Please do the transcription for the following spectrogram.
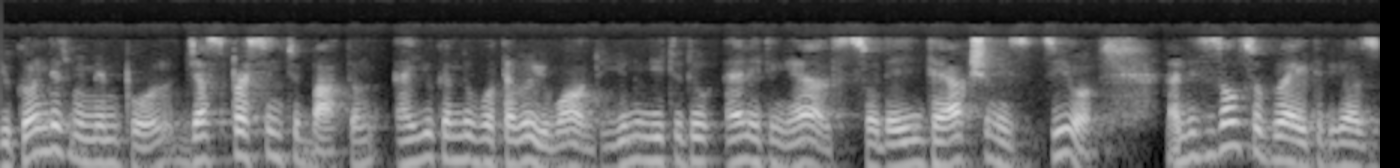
you go in the swimming pool, just press into button, and you can do whatever you want. You don't need to do anything else. So the interaction is zero. And this is also great because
